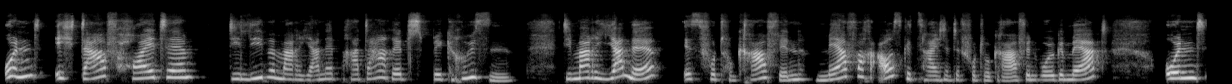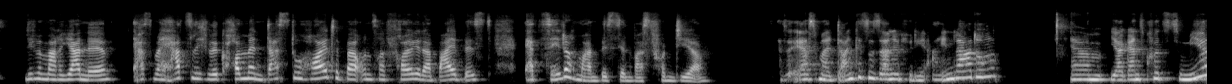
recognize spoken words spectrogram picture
Und ich darf heute die liebe Marianne Bradaric begrüßen. Die Marianne ist Fotografin, mehrfach ausgezeichnete Fotografin wohlgemerkt. Und liebe Marianne, erstmal herzlich willkommen, dass du heute bei unserer Folge dabei bist. Erzähl doch mal ein bisschen was von dir. Also erstmal danke, Susanne, für die Einladung. Ähm, ja, ganz kurz zu mir.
